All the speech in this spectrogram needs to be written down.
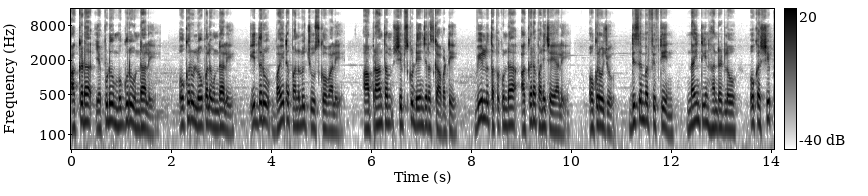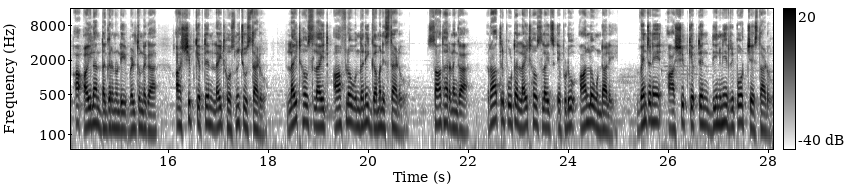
అక్కడ ఎప్పుడూ ముగ్గురు ఉండాలి. ఒకరు లోపల ఉండాలి ఇద్దరు బయట పనులు చూసుకోవాలి. ఆ ప్రాంతం షిప్స్కు డేంజరస్ కాబట్టి వీళ్ళు తప్పకుండా అక్కడ పని చేయాలి. ఒకరోజు డిసెంబర్ ఫిఫ్టీన్ నైన్టీన్ హండ్రెడ్లో ఒక షిప్ ఆ ఐలాండ్ దగ్గర నుండి వెళ్తుండగా ఆ షిప్ కెప్టెన్ లైట్ హౌస్ను చూస్తాడు. లైట్ హౌస్ లైట్ ఆఫ్లో ఉందని గమనిస్తాడు. సాధారణంగా రాత్రిపూట లైట్ హౌస్ లైట్స్ ఎప్పుడూ ఆన్లో ఉండాలి. వెంటనే ఆ షిప్ కెప్టెన్ దీనిని రిపోర్ట్ చేస్తాడు.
